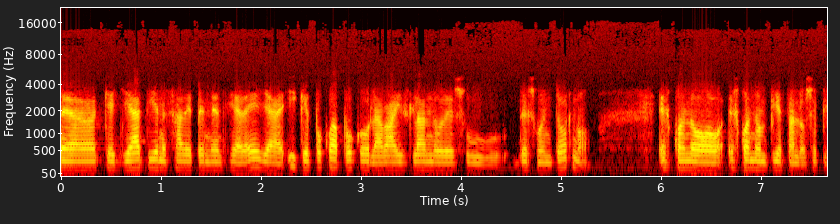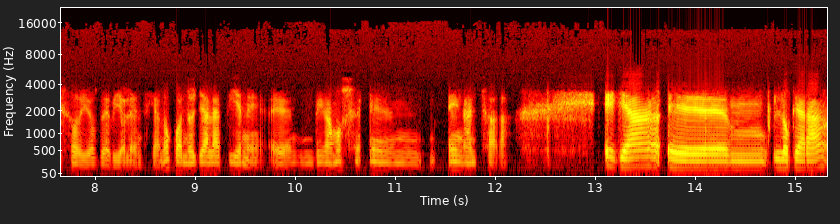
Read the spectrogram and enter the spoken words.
eh, que ya tiene esa dependencia de ella y que poco a poco la va aislando de su, de su entorno, es cuando, es cuando empiezan los episodios de violencia, ¿no? cuando ya la tiene, eh, digamos, enganchada. Ella lo que hará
